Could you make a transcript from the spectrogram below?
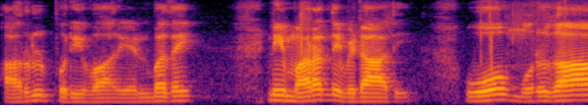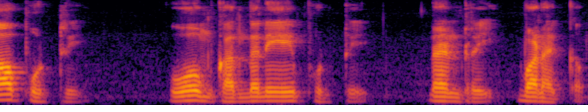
அருள் புரிவார் என்பதை நீ மறந்து விடாதே. ஓம் முருகா போற்றி. ஓம் கந்தனே போற்றி. நன்றி. வணக்கம்.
